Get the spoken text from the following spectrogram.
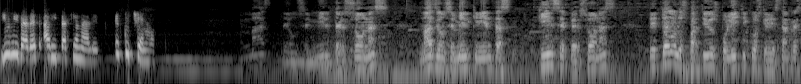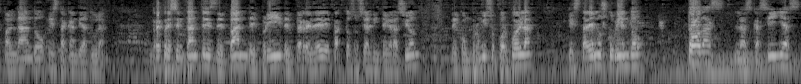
y unidades habitacionales. Escuchemos. Más de 11.000 personas, más de 11.515 personas de todos los partidos políticos que están respaldando esta candidatura. Representantes del PAN, del PRI, del PRD, de Pacto Social de Integración, de Compromiso por Puebla, que estaremos cubriendo todas las casillas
